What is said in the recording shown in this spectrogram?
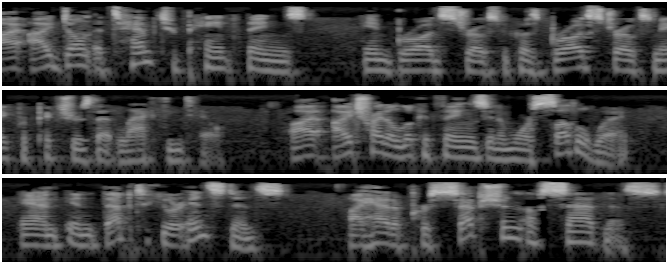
I, I don't attempt to paint things in broad strokes because broad strokes make for pictures that lack detail. I, I try to look at things in a more subtle way. And in that particular instance, I had a perception of sadness.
